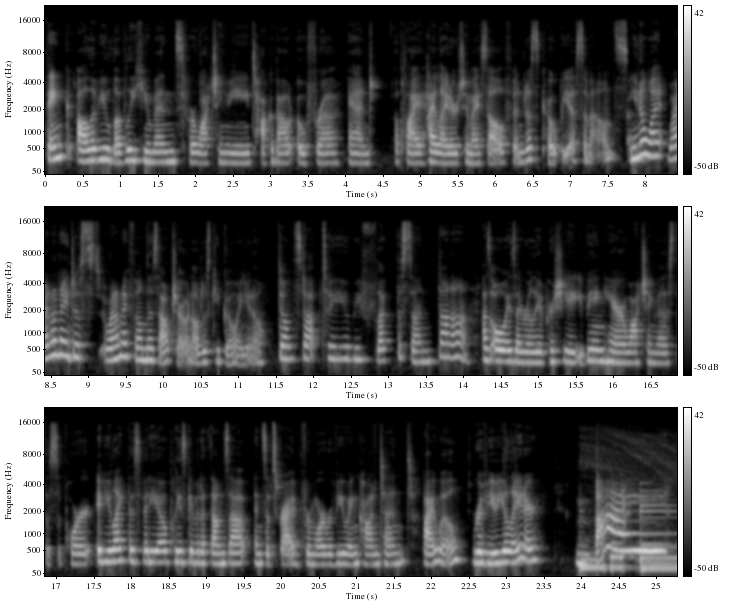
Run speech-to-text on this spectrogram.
Thank all of you lovely humans for watching me talk about Ofra and apply highlighter to myself in just copious amounts. You know what? Why don't I just, why don't I film this outro and I'll just keep going, you know? Don't stop till you reflect the sun. Da-na. As always, I really appreciate you being here, watching this, the support. If you like this video, please give it a thumbs up and subscribe for more reviewing content. I will review you later. Bye!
